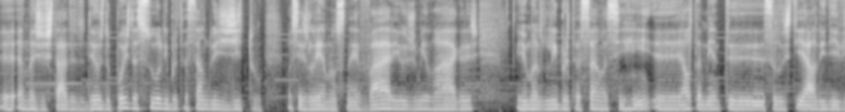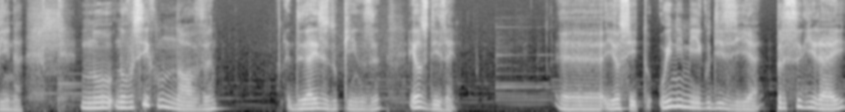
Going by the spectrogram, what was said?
uh, a majestade de Deus depois da sua libertação do Egito. Vocês lembram-se, né? Vários milagres e uma libertação assim uh, altamente celestial e divina. No, no versículo 9 de Êxodo 15, eles dizem, e eu cito: O inimigo dizia: perseguirei,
